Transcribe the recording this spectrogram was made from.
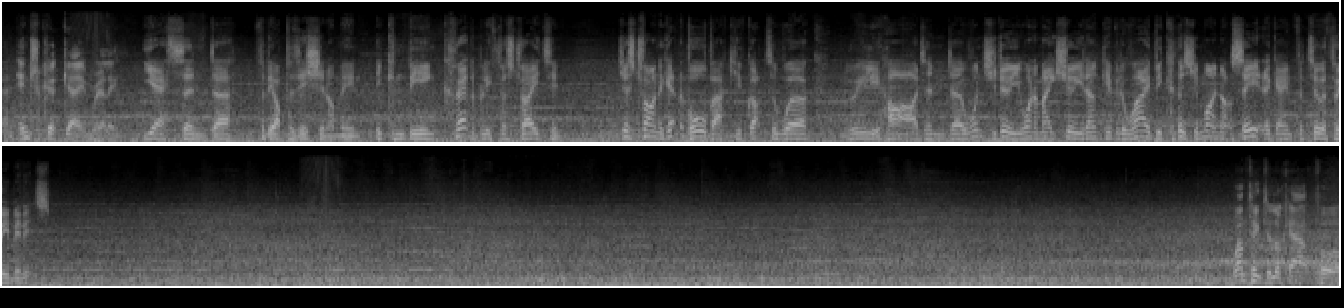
An intricate game, really. Yes, and uh, for the opposition, I mean, it can be incredibly frustrating just trying to get the ball back, you've got to work really hard. And uh, once you do, you want to make sure you don't give it away because you might not see it again for two or three minutes. One thing to look out for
